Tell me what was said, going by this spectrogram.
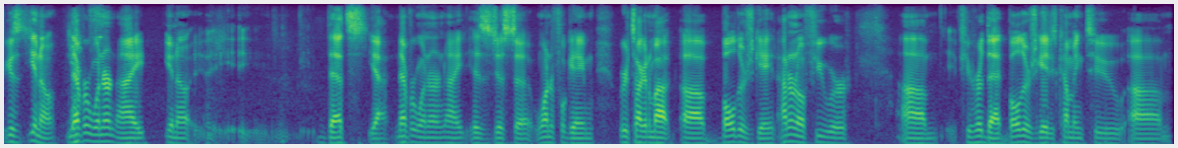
because you know Neverwinter Night. You know. That's yeah. Neverwinter Night is just a wonderful game. We were talking about uh, Baldur's Gate. I don't know if you were, um, if you heard that Baldur's Gate is coming to um,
